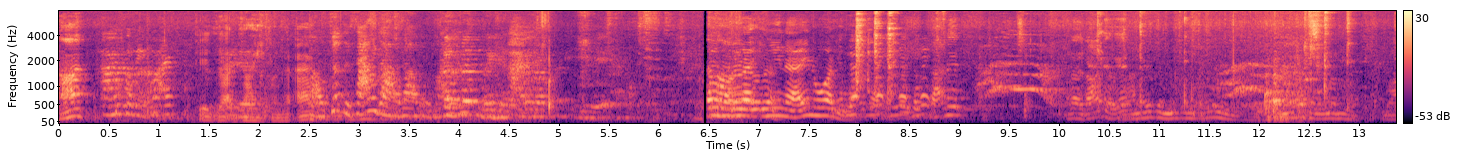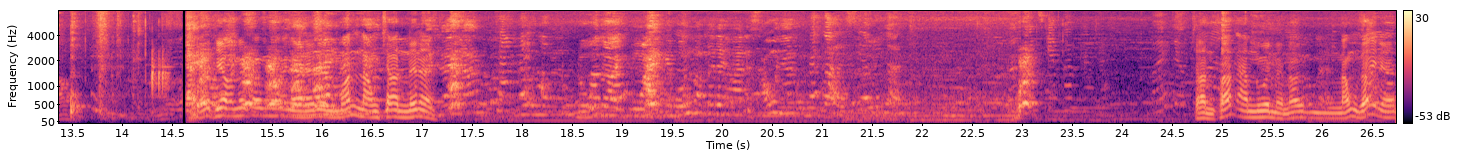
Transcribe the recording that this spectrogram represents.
hả hả thì dạ dày còn ác trước từ sáng giờ rồi. nó lại như này luôn giới thiệu với các mọi người đây là món lòng trần đấy này. Đủ rồi ngoài cái bốn năm đây hai là sáu nhá trần phát ăn luôn là nó nóng rẫy nữa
